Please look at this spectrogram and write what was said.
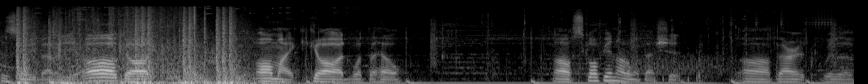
This is gonna be a bad idea. Oh god. Oh my god. What the hell? Oh, Scorpion. I don't want that shit. Oh, Barrett with a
